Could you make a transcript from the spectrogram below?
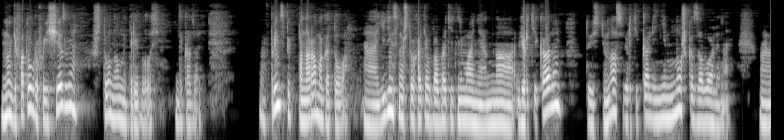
Ноги фотографа исчезли, что нам и требовалось доказать. В принципе, панорама готова. А, единственное, что хотел бы обратить внимание на вертикали. То есть у нас вертикали немножко завалены. А,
